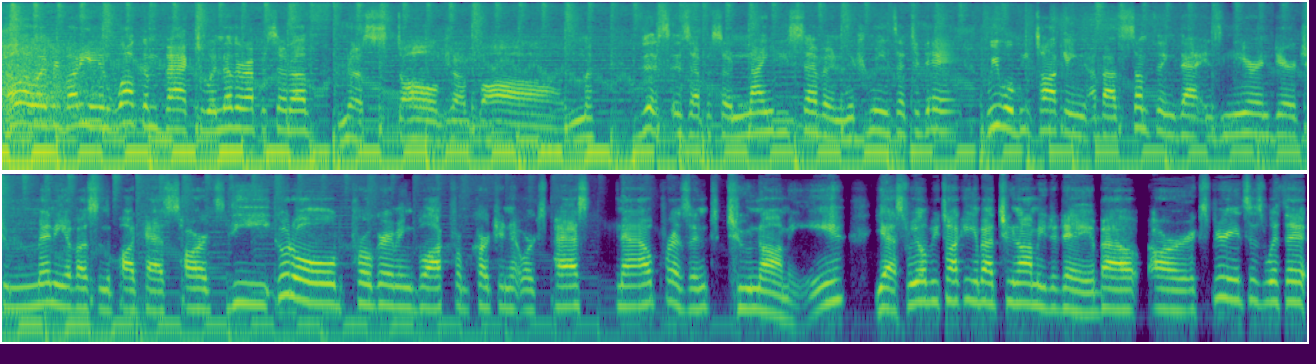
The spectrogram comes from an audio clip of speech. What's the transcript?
Hello, everybody, and welcome back to another episode of Nostalgia Bomb. This is episode 97, which means that today we will be talking about something that is near and dear to many of us in the podcast's hearts the good old programming block from Cartoon Network's past. Now present, Toonami. Yes, we will be talking about Toonami today, about our experiences with it,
